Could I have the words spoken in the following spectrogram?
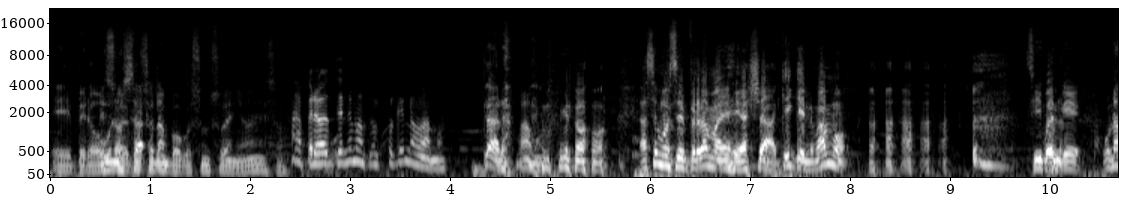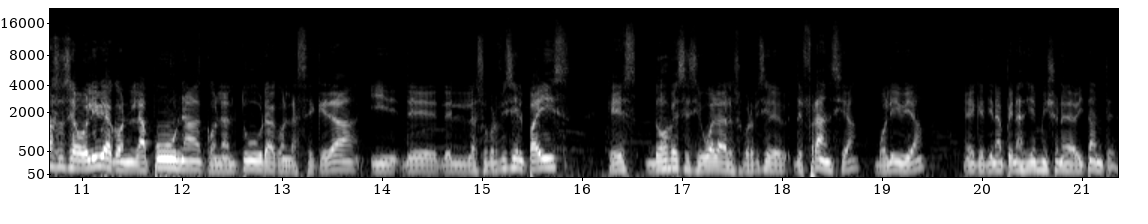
eh, pero Eso, uno eso sabe... tampoco, es un sueño, ¿eh? eso. Ah, pero tenemos que... ¿Por qué no vamos? Claro, Vamos. ¿por qué no? Hacemos el programa desde allá. ¿Qué, ¿Nos vamos? Sí, Bueno. porque uno asocia a Bolivia con la puna, con la altura, con la sequedad y de, de la superficie del país, que es dos veces igual a la superficie de, de Francia, Bolivia, eh, que tiene apenas 10 millones de habitantes,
